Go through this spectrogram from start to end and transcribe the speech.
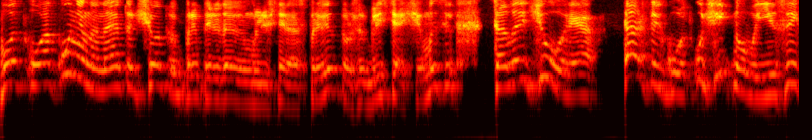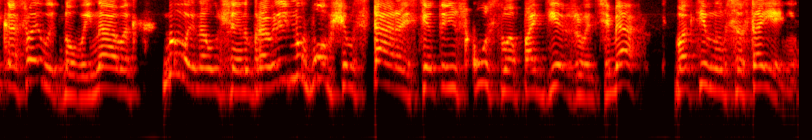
Вот у Акунина на этот счет, передаю ему лишний раз привет, потому что блестящая мысль, целая теория. Каждый год учить новый язык, осваивать новый навык, новое научное направление. Ну, в общем, старость – это искусство поддерживать себя в активном состоянии.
